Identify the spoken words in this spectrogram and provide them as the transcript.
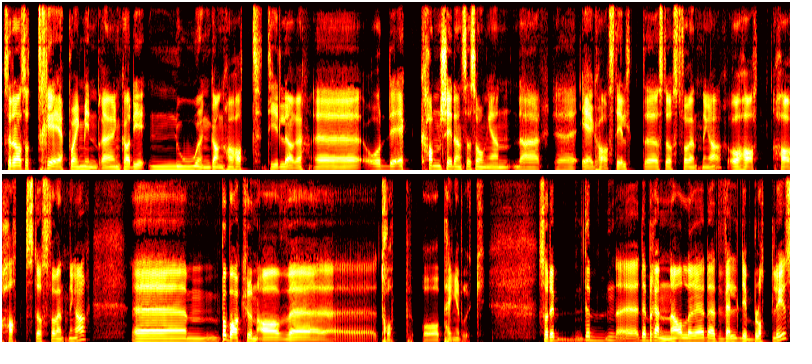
Så det er altså tre poeng mindre enn hva de noen gang har hatt tidligere. Eh, og det er kanskje i den sesongen der eh, jeg har stilt eh, størst forventninger, og har, har hatt størst forventninger. Eh, på bakgrunn av eh, tropp og pengebruk. Så det, det, det brenner allerede et veldig blått lys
